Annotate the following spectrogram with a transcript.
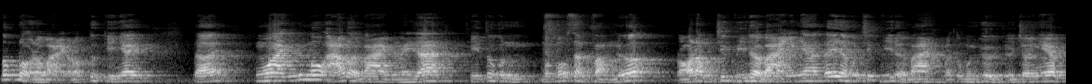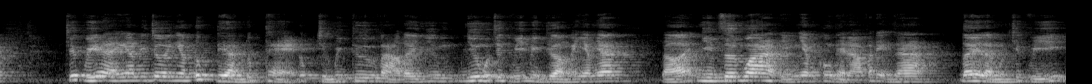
tốc độ đầu bài của nó cực kỳ nhanh đấy, ngoài những cái mẫu áo đổi bài của này ra, thì tôi còn một mẫu sản phẩm nữa. Đó là một chiếc ví đổi bài anh em nha đây là một chiếc ví đổi bài mà tôi muốn gửi tới cho anh em. Chiếc ví này anh em đi chơi anh em đúc tiền, đúc thẻ, đúc chứng minh thư vào đây như như một chiếc ví bình thường anh em nhá. Đấy, nhìn sơ qua thì anh em không thể nào phát hiện ra đây là một chiếc ví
